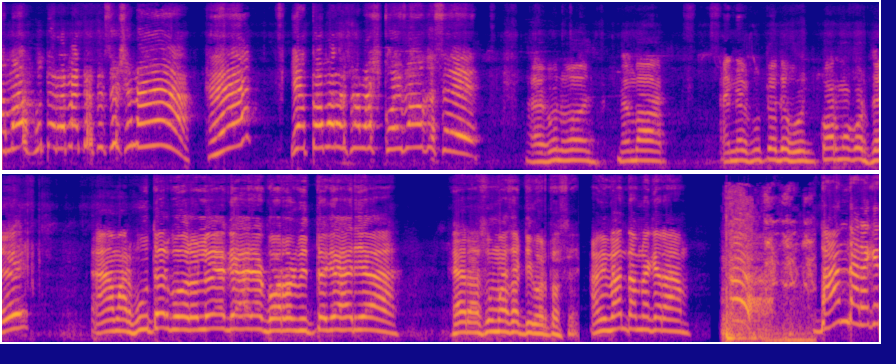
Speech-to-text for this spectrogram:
আমার বাইন্দা তুইছে না? হ্যাঁ? এত বড় সাবাস কই পাওয়া গেছে? এখন হন মেম্বার আইনের ভূতে দেখুন কর্ম করছে। আমার ভূতের বড় লয়ে গেহারিয়া ঘরের ভিতরে গেহারিয়া হেরা সুমা চাটি করতেছে। আমি বানতাম না কেরাম? বান্দার আগে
